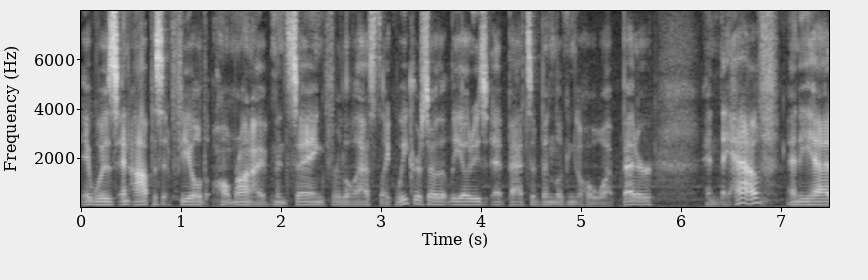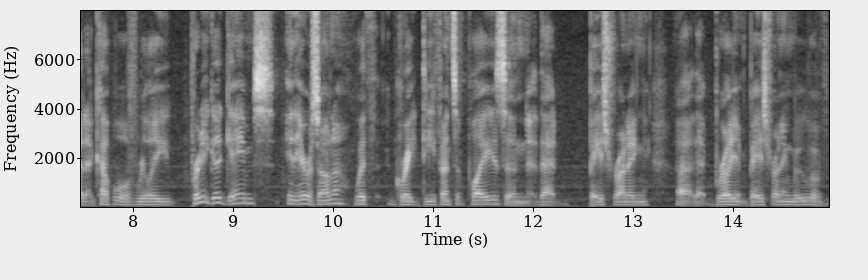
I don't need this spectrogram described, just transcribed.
it was an opposite field home run. I've been saying for the last like week or so that Leody's at bats have been looking a whole lot better. and they have. And he had a couple of really pretty good games in Arizona with great defensive plays and that base running, uh, that brilliant base running move of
